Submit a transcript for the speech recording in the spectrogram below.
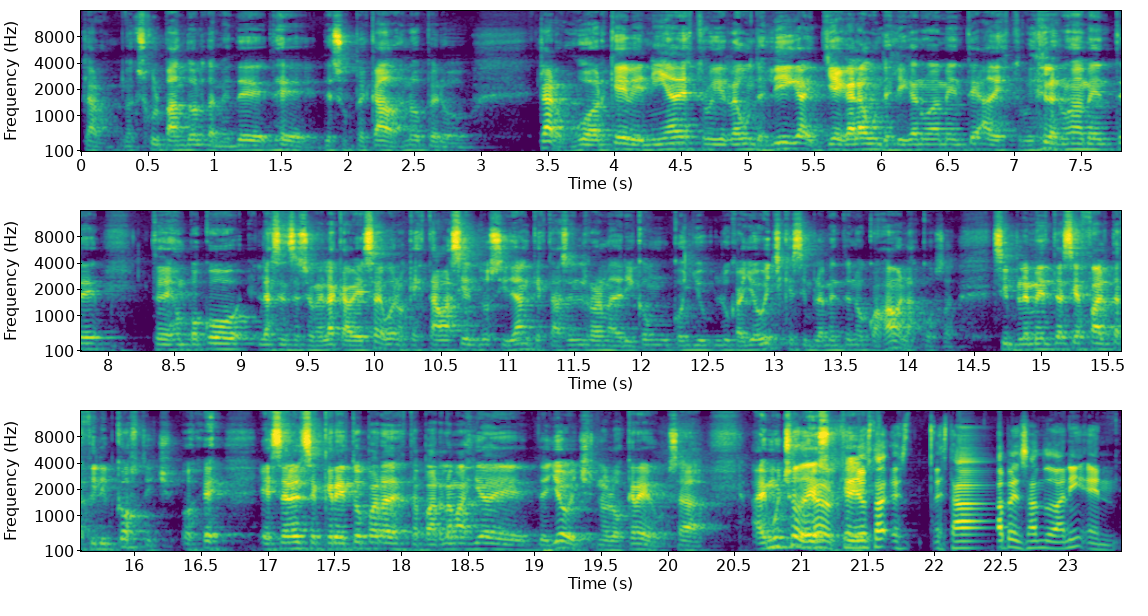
claro, no exculpándolo también de, de, de sus pecados, ¿no? Pero claro, un jugador que venía a destruir la Bundesliga, llega a la Bundesliga nuevamente, a destruirla nuevamente, te deja un poco la sensación en la cabeza de, bueno, que estaba haciendo Zidane, que estaba haciendo el Real Madrid con, con Luka Jovic, que simplemente no cojaban las cosas. Simplemente hacía falta Filip Kostic. Ese era el secreto para destapar la magia de, de Jovic, no lo creo. O sea, hay mucho de eso. que, yo estaba pensando, Dani, en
